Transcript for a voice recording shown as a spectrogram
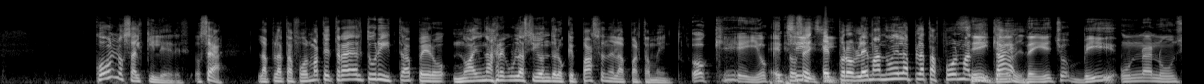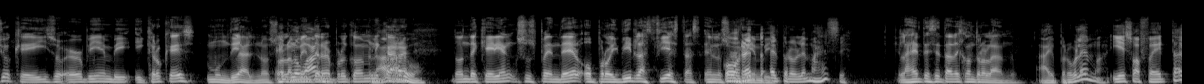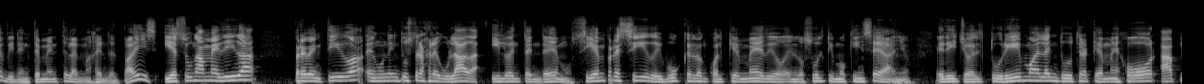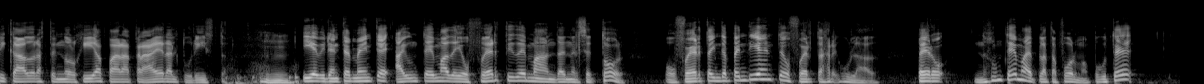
con los alquileres. O sea, la plataforma te trae al turista, pero no hay una regulación de lo que pasa en el apartamento. Ok, ok. Entonces, sí, sí. el problema no es la plataforma sí, digital. De, de, hecho, vi un anuncio que hizo Airbnb y creo que es mundial, no solamente en la República Dominicana. Claro donde querían suspender o prohibir las fiestas en los Correcto, Airbnb. el problema es ese. La gente se está descontrolando. Hay problemas y eso afecta evidentemente la imagen del país. Y es una medida preventiva en una industria regulada y lo entendemos. Siempre he sido, y búsquelo en cualquier medio en los últimos 15 años, he dicho, el turismo es la industria que mejor ha aplicado las tecnologías para atraer al turista. Uh -huh. Y evidentemente hay un tema de oferta y demanda en el sector. Oferta independiente, oferta regulada. Pero no es un tema de plataforma, porque usted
